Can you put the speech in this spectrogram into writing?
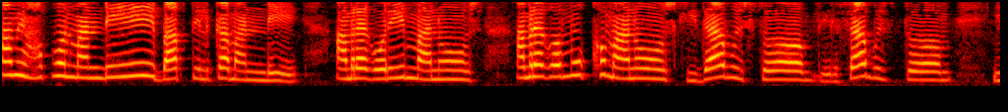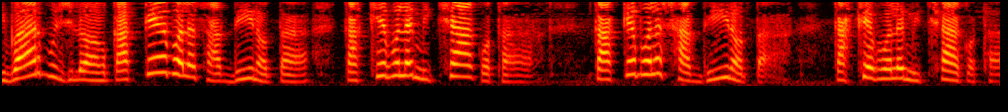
আমি হপন মান্ডি, বাপ তিলকা মান্ডি, আমরা গরিব মানুষ আমরা গো মুখ্য মানুষ, খিদা বুঝতাম তিলসা বুঝতাম, এবার বুঝলাম কাকে বলে স্বাধীনতা, কাকে বলে মিছা কথা, কাকে বলে স্বাধীনতা, কাকে বলে মিছা কথা।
